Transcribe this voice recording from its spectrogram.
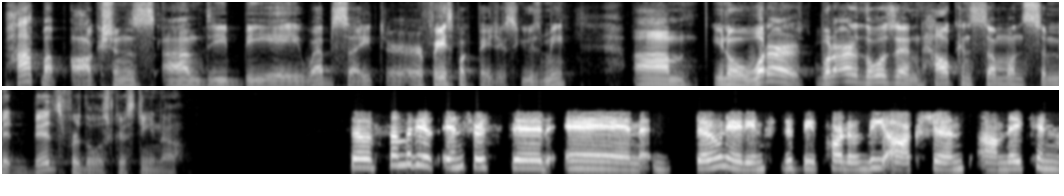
pop-up auctions on the BA website or, or Facebook page, excuse me. Um, you know what are what are those, and how can someone submit bids for those, Christina? So if somebody is interested in donating to be part of the auctions, um, they can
